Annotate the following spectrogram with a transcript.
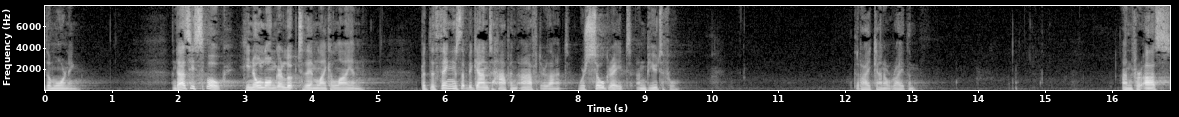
the morning. And as he spoke, he no longer looked to them like a lion. But the things that began to happen after that were so great and beautiful that I cannot write them. And for us,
